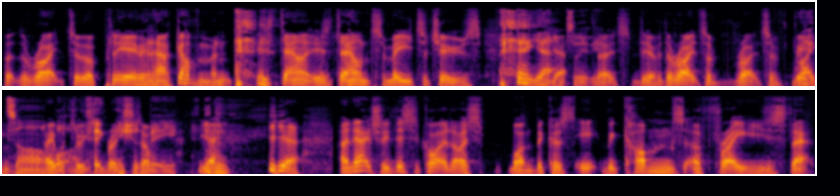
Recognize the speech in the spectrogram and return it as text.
but the right to appear in our government is down is down to me to choose. yeah, Yeah. absolutely. So it's the rights of rights of being Rights are able what to I think they express should yourself. be. Yeah, yeah. And actually, this is quite a nice one because it becomes a phrase that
